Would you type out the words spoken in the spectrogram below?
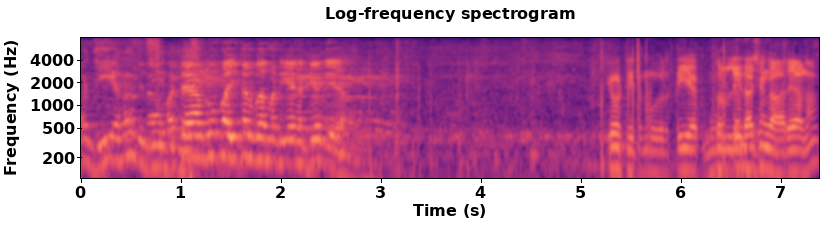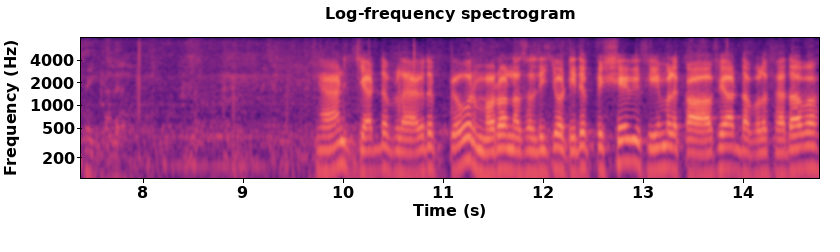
ਭੱਜੀ ਆ ਨਾ ਦੂਜੀ ਆ ਟਾਈਮ ਨੂੰ ਭਾਈ ਤੁਹਾਨੂੰ ਮੰਡੀਆਂ ਲੱਗੇ ਹੁੰਦੇ ਆ। ਝੋਟੀ ਤੇ ਮੂਰਤੀ ਆ ਖੁਰਲੀ ਦਾ ਸ਼ਿੰਗਾਰ ਆ ਨਾ। ਐਨ ਜੈਡ ਬਲੈਕ ਤੇ ਪਿਓਰ ਮੋਰਾ ਨਸਲ ਦੀ ਝੋਟੀ ਦੇ ਪਿੱਛੇ ਵੀ ਫੀਮੇਲ ਕਾਫ ਆ ਡਬਲ ਫਾਇਦਾ ਵਾ।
